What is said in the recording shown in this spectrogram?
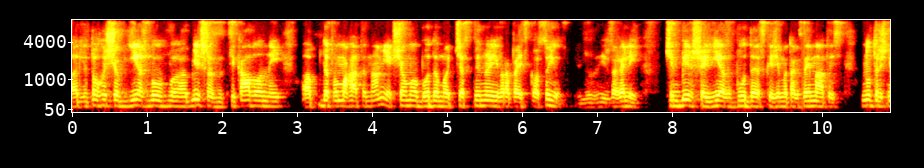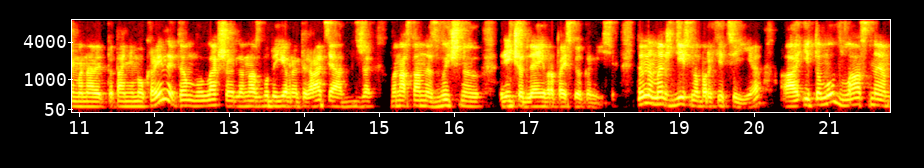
е, для того, щоб ЄС був е, більше зацікавлений е, допомагати нам, якщо ми будемо частиною Європейського Союзу, І- взагалі, чим більше ЄС буде, скажімо так, займатися внутрішніми навіть питаннями України, тим легше для нас буде євроінтеграція, адже вона стане звичною річчю для Європейської комісії. Тим не менш, дійсно борги ці є. І тому, власне,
